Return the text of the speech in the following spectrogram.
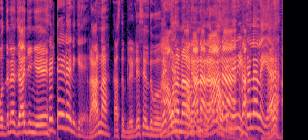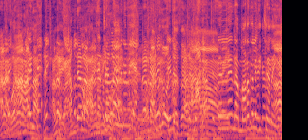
పొద్దునే జాగింగ్. సెట్ అయ్యడానికి. రాన్నా కాస్త బ్లడ్ వేసి వెళ్దువు. అవునన్నా రానా రానా. నేను నా మరదలకి ఇచ్చానయ్యా.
